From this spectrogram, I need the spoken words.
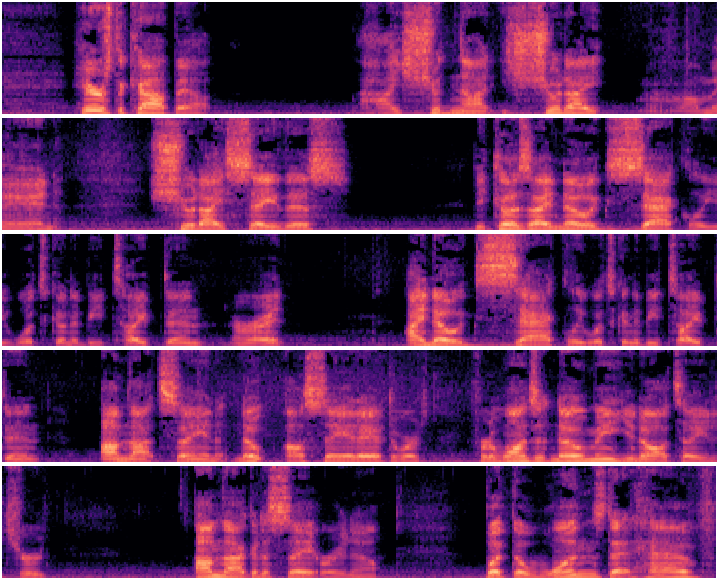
Here's the cop out. I should not, should I, oh man, should I say this? Because I know exactly what's going to be typed in, all right? I know exactly what's going to be typed in. I'm not saying it. Nope, I'll say it afterwards. For the ones that know me, you know I'll tell you the truth. I'm not going to say it right now. But the ones that have,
